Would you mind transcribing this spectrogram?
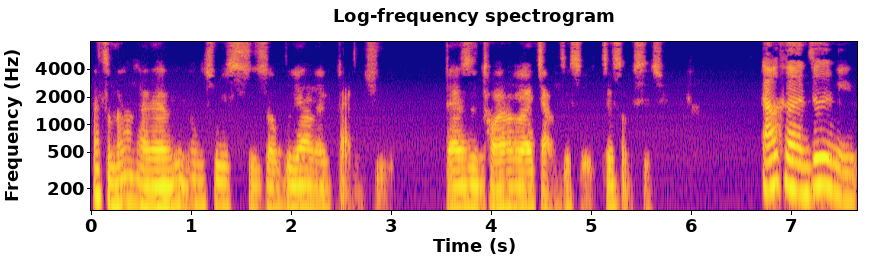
那怎么样才能弄出十首不一样的感觉？但是同样都在讲这些这种事情。然后可能就是你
